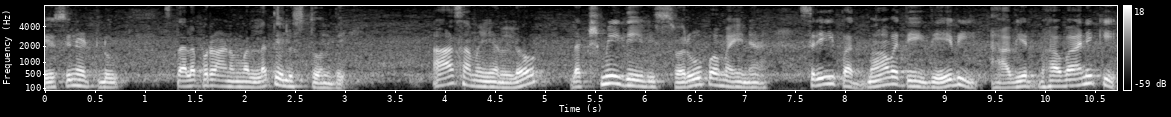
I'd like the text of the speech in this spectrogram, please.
చేసినట్లు స్థల పురాణం వల్ల తెలుస్తుంది. ఆ సమయంలో లక్ష్మీదేవి స్వరూపమైన శ్రీ పద్మావతీదేవి ఆవిర్భావానికి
